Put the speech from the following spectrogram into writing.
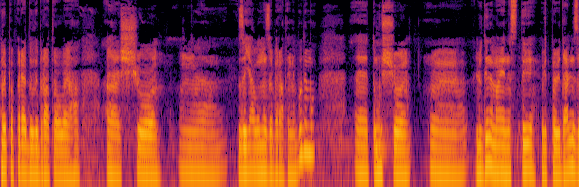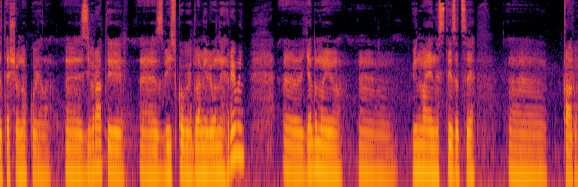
Ми попередили брата Олега, е, що е, заяву ми забирати не будемо, е, тому що людина має нести відповідальність за те, що вона вкоїла. Зібрати з військових 2 мільйони гривень. Я думаю, він має нести за це кару.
